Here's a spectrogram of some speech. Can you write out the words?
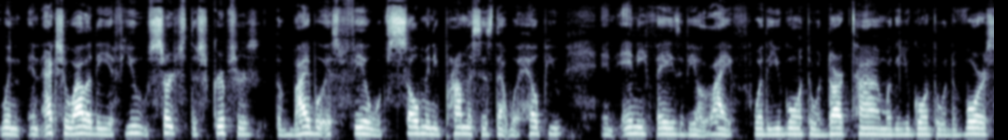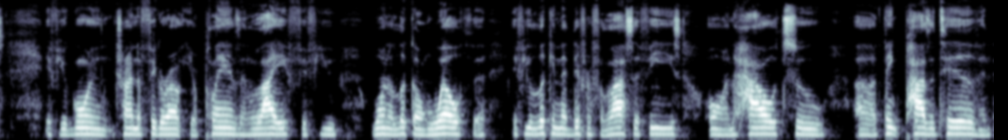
when in actuality, if you search the scriptures, the Bible is filled with so many promises that will help you in any phase of your life, whether you're going through a dark time, whether you're going through a divorce, if you're going trying to figure out your plans in life, if you want to look on wealth, uh, if you're looking at different philosophies on how to uh, think positive and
